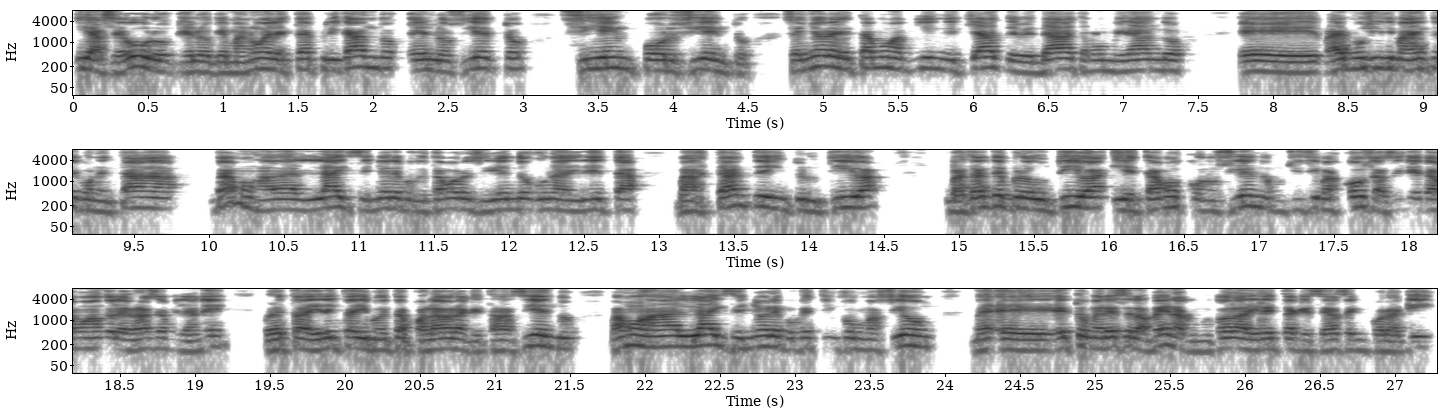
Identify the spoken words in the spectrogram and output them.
y aseguro que lo que Manuel está explicando es lo cierto 100%. Señores, estamos aquí en el chat, de verdad, estamos mirando, eh, hay muchísima gente conectada. Vamos a dar like, señores, porque estamos recibiendo una directa bastante instructiva, bastante productiva y estamos conociendo muchísimas cosas. Así que estamos dándole gracias a Milané por esta directa y por estas palabras que está haciendo. Vamos a dar like, señores, porque esta información, eh, esto merece la pena, como todas las directas que se hacen por aquí.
